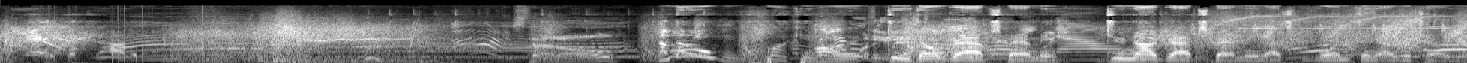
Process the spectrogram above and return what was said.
mad about it. Is that all? No fucking way. Dude, don't grab spam me. Do not grab spam me. That's one thing I will tell you.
